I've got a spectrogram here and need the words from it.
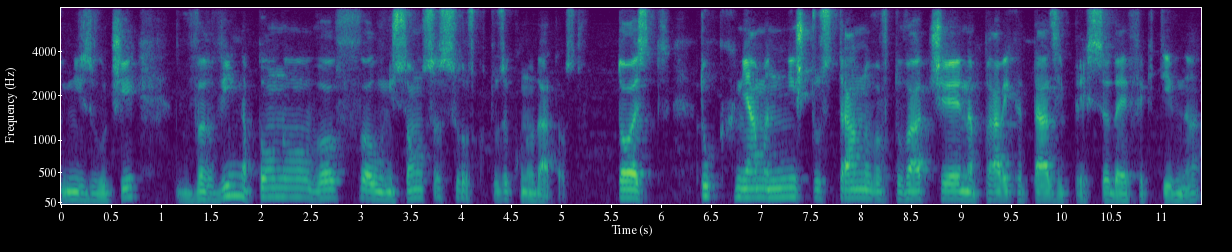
ни звучи, върви напълно в унисон с руското законодателство. Тоест, тук няма нищо странно в това, че направиха тази присъда ефективна,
